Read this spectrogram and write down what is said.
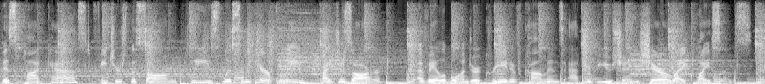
This podcast features the song Please Listen Carefully by Jahzzar, available under a Creative Commons Attribution Share Alike license.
